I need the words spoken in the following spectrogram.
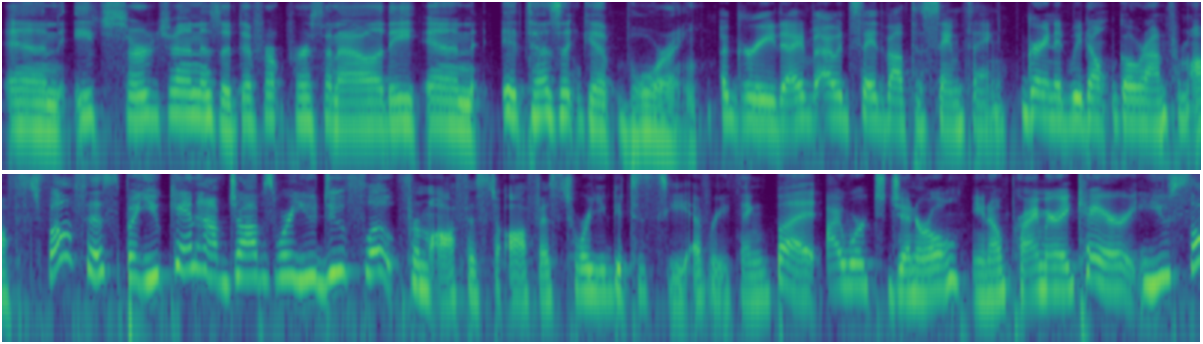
and each surgeon is a different personality and it doesn't get boring. Agreed. I, I, would say about the same thing. Granted, we don't go around from office to office, but you can have jobs where you do float from office to office to where you get to see everything. But I worked general, you know, primary care. You saw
